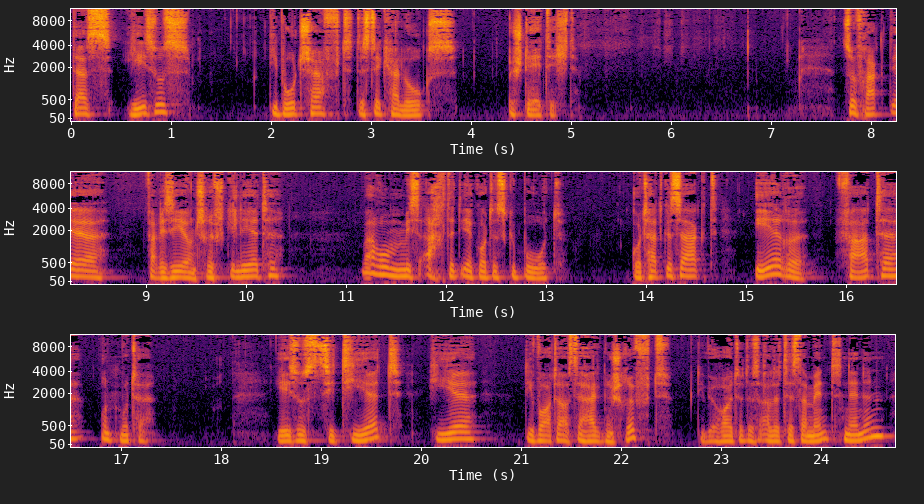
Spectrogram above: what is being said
dass Jesus die Botschaft des Dekalogs bestätigt. So fragt der Pharisäer und Schriftgelehrte, warum missachtet ihr Gottes Gebot? Gott hat gesagt, Ehre Vater und Mutter. Jesus zitiert hier die Worte aus der Heiligen Schrift, die wir heute das Alte Testament nennen,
